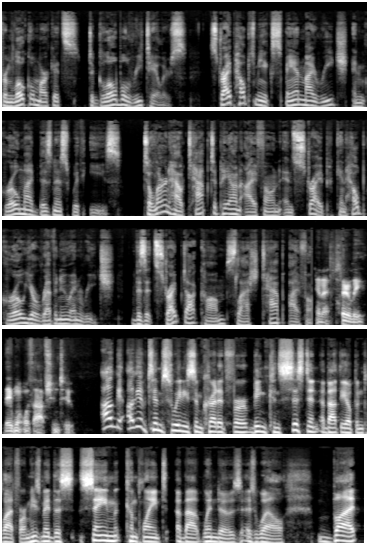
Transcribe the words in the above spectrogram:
From local markets to global retailers, Stripe helped me expand my reach and grow my business with ease. To learn how Tap to Pay on iPhone and Stripe can help grow your revenue and reach, visit stripe.com slash tap iPhone. And uh, clearly they went with option two. I'll, gi- I'll give Tim Sweeney some credit for being consistent about the open platform. He's made this same complaint about Windows as well. But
